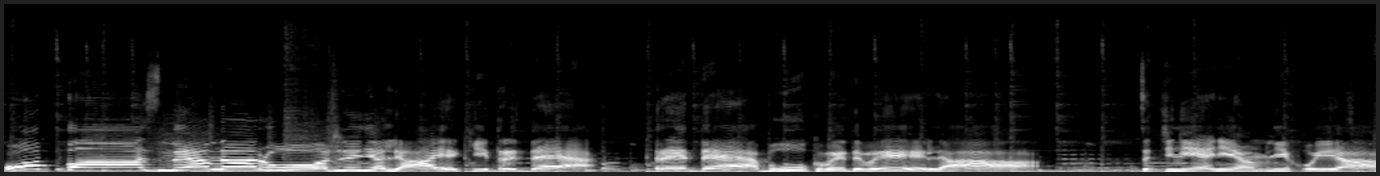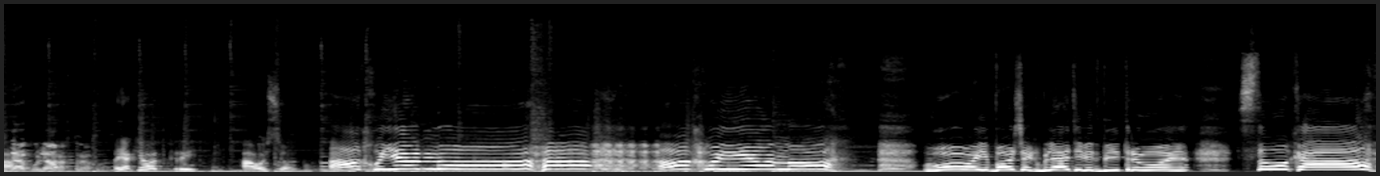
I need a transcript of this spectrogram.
Опа! З днем народження! Ля які 3D! 3D букви, диви, ля. Затіненням, ніхуя. Для окулярах треба. А як його відкрити? А, ось о. Ахуєнно! Ахуєнно! Вова, їбаш, як, блядь, і відбій тривоги. Сука!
